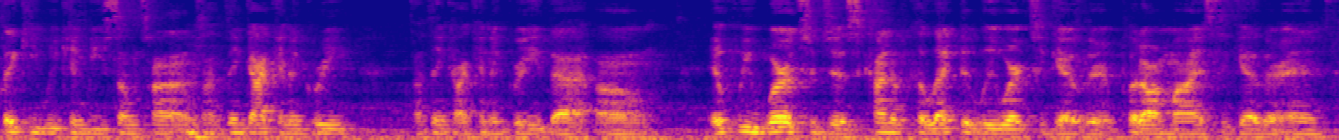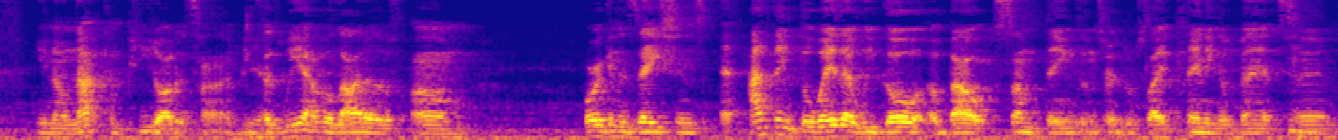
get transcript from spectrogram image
clicky we can be sometimes. I think I can agree. I think I can agree that um, if we were to just kind of collectively work together, and put our minds together, and you know not compete all the time because we have a lot of um, organizations. I think the way that we go about some things in terms of like planning events and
